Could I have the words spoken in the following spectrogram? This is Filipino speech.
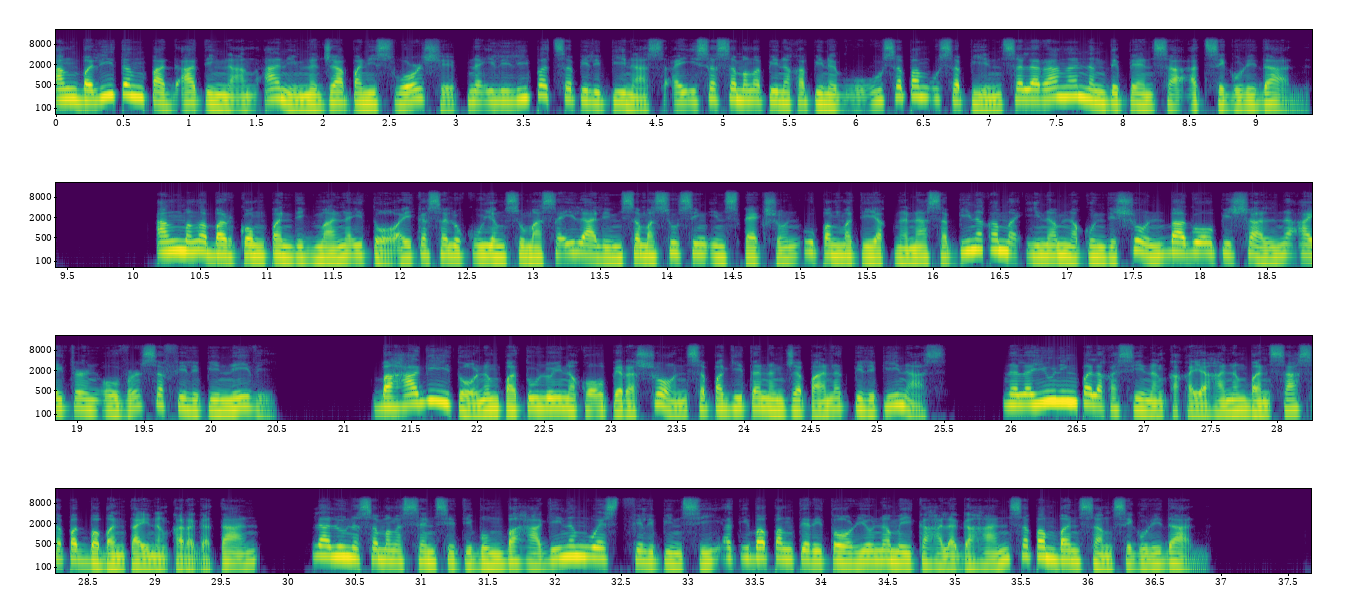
Ang balitang pad-ating na ang anim na Japanese warship na ililipat sa Pilipinas ay isa sa mga pinakapinag-uusapang usapin sa larangan ng depensa at seguridad. Ang mga barkong pandigma na ito ay kasalukuyang sumasailalim sa masusing inspeksyon upang matiyak na nasa pinakamainam na kondisyon bago opisyal na i-turnover sa Philippine Navy. Bahagi ito ng patuloy na kooperasyon sa pagitan ng Japan at Pilipinas, na layuning palakasin ang kakayahan ng bansa sa pagbabantay ng karagatan, lalo na sa mga sensitibong bahagi ng West Philippine Sea at iba pang teritoryo na may kahalagahan sa pambansang seguridad.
